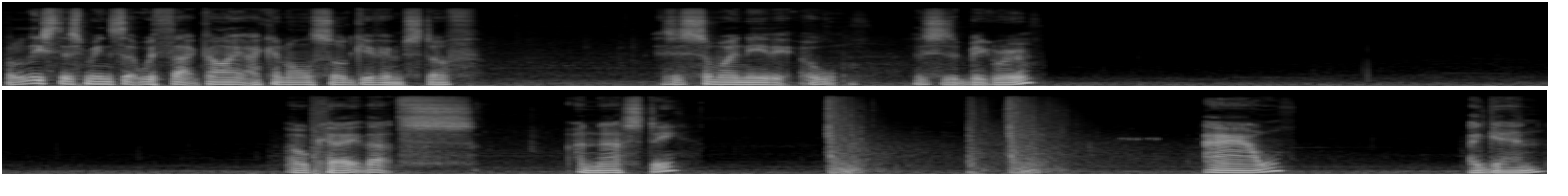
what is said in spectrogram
But at least this means that with that guy I can also give him stuff. Is this somewhere near the... Oh, this is a big room. Okay, that's a nasty. Ow. Again.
